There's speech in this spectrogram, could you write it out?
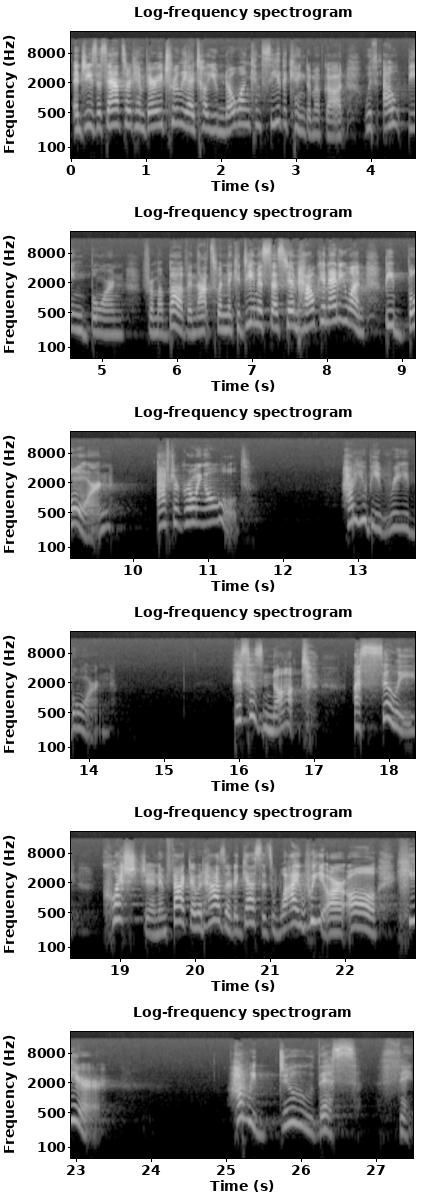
And Jesus answered him, Very truly, I tell you, no one can see the kingdom of God without being born from above. And that's when Nicodemus says to him, How can anyone be born after growing old? How do you be reborn? This is not a silly question. In fact, I would hazard a guess it's why we are all here. How do we do this thing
